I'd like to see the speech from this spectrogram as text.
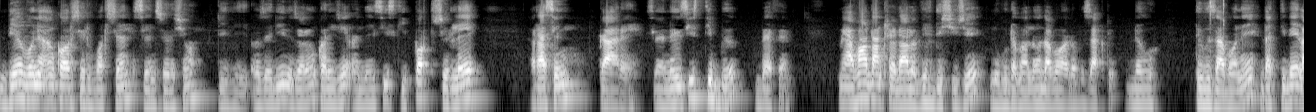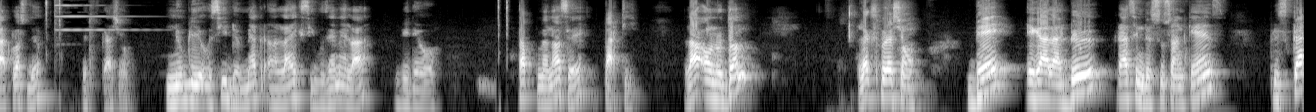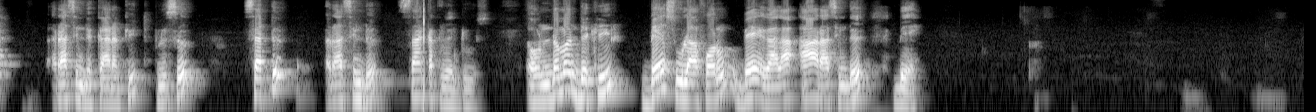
Bienvenue encore sur votre chaîne, c'est une solution TV. Aujourd'hui, nous allons corriger un exercice qui porte sur les racines carrées. C'est un exercice type de BFM. Mais avant d'entrer dans le vif du sujet, nous vous demandons d'abord de de de vous abonner, d'activer la cloche de notification. N'oubliez aussi de mettre un like si vous aimez la vidéo. Top, maintenant c'est parti. Là, on nous donne l'expression B égale à 2 racine de 75 plus 4 racine de 48 plus 7 racine de 192. Et on nous demande d'écrire B sous la forme B égale à A racine de B.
